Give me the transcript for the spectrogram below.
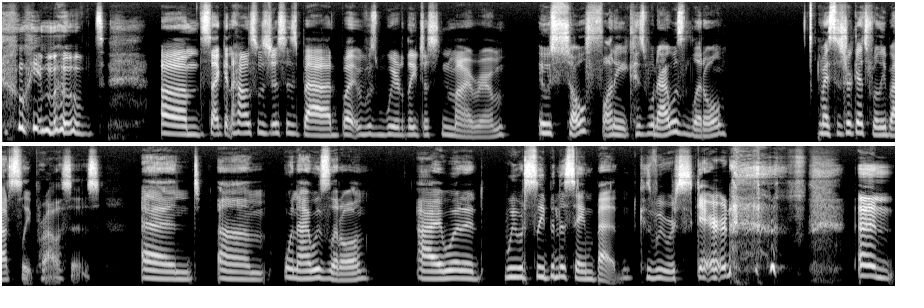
we moved. Um, the second house was just as bad, but it was weirdly just in my room. It was so funny because when I was little, my sister gets really bad sleep paralysis. And um, when I was little, I would we would sleep in the same bed because we were scared. and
